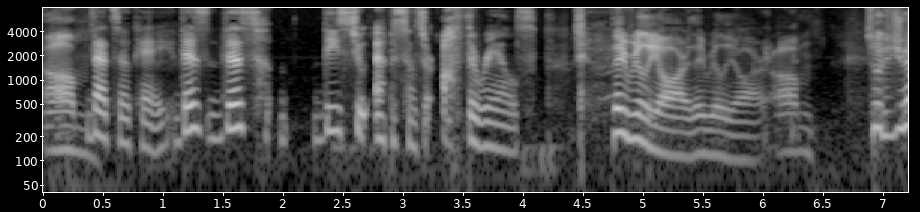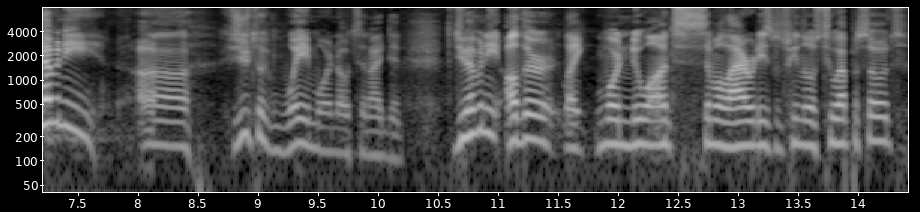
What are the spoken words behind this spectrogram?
um, That's okay. This this these two episodes are off the rails. they really are. They really are. Um, so did you have any? Because you took way more notes than I did. Did you have any other like more nuanced similarities between those two episodes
